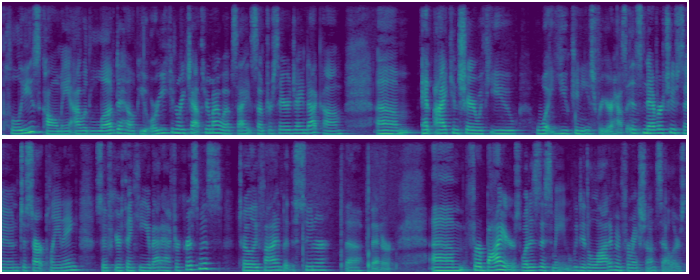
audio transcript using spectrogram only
please call me. I would love to help you, or you can reach out through my website, sumtersarahjane.com, um, and I can share with you what you can use for your house. It's never too soon to start planning. So if you're thinking about after Christmas, totally fine, but the sooner the better. Um, for buyers, what does this mean? We did a lot of information on sellers,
